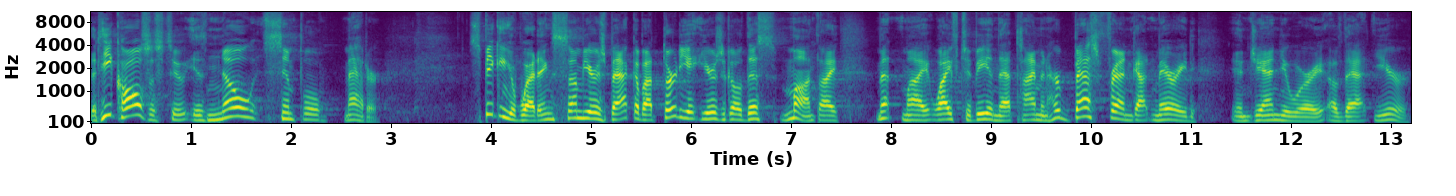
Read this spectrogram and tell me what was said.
that He calls us to, is no simple matter. Speaking of weddings, some years back, about 38 years ago this month, I met my wife to be in that time, and her best friend got married in January of that year.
